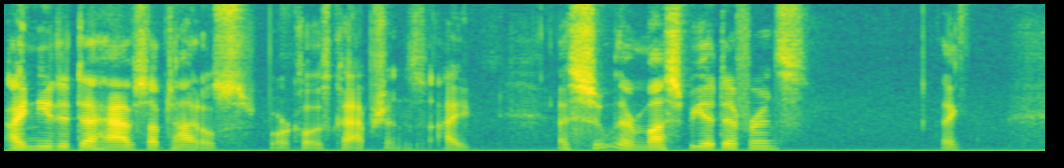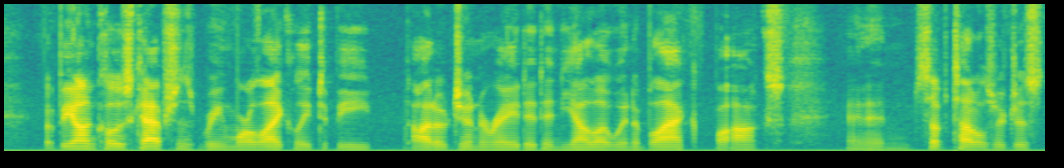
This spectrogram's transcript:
I needed to have subtitles or closed captions. I assume there must be a difference. Like, but beyond closed captions being more likely to be auto-generated in yellow in a black box, and subtitles are just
